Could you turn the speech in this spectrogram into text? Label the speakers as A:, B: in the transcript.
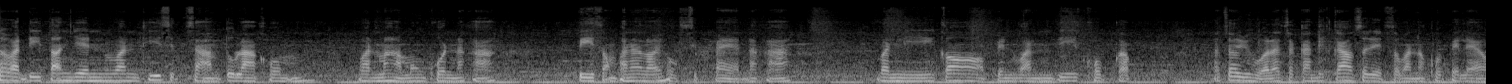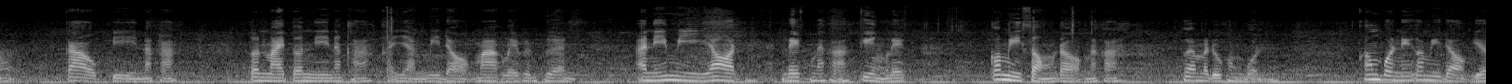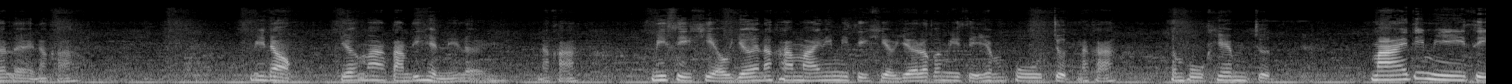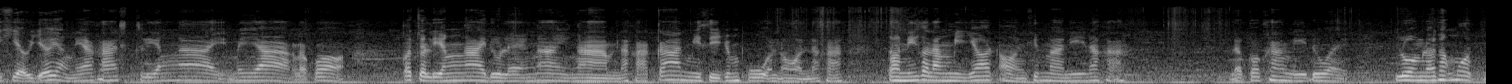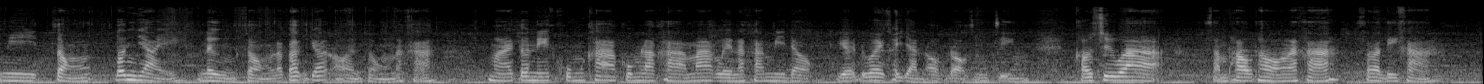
A: สวัสดีตอนเย็นวันที่ 13 ตุลาคม วันมหามงคลนะคะ ปี 2568 นะคะ วันนี้ก็เป็นวันที่ครบกับพระเจ้าอยู่หัวรัชกาลที่ 9 เสด็จสวรรคตไปแล้ว 9 ปีนะคะ ต้นไม้ต้นนี้นะคะ ขยันมีดอกมากเลยเพื่อนๆ อันนี้มียอดเล็กนะคะ กิ่งเล็กก็มีสองดอกนะคะ เพื่อนมาดูข้างบน ข้างบนนี้ก็มีดอกเยอะเลยนะคะ มีดอกเยอะมากตามที่เห็นนี้เลยนะคะ มีสีเขียวเยอะนะคะ ไม้นี้มีสีเขียวเยอะแล้วก็มีสีชมพูจุดนะคะ ชมพูเข้มจุด ไม้ที่มีสีเขียวเยอะอย่างนี้ยค่ะเลี้ยงง่ายไม่ยากแล้วก็ก็จะเลี้ยงง่ายดูแลง่ายงามนะคะ ก้านมีสีชมพูอ่อนๆนะคะ ตอนนี้กำลังมียอดอ่อนขึ้นมานี้นะคะ แล้วก็ข้างนี้ด้วย รวมแล้วทั้งหมดมีสองต้นใหญ่หนึ่งสองแล้วก็ยอดอ่อนสองนะคะ ไม้ต้นนี้คุ้มค่าคุ้มราคามากเลยนะคะ มีดอกเยอะด้วยขยันออกดอกจริงๆ เขาชื่อว่าสำเภาทองนะคะ สวัสดีค่ะ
